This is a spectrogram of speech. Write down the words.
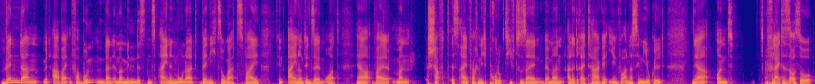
wenn dann mit Arbeiten verbunden, dann immer mindestens einen Monat, wenn nicht sogar zwei, in ein und denselben Ort. Ja, weil man schafft es einfach nicht produktiv zu sein, wenn man alle drei Tage irgendwo anders hinjuckelt. Ja, und vielleicht ist es auch so,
